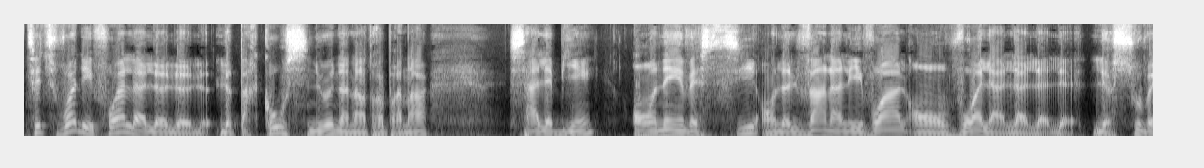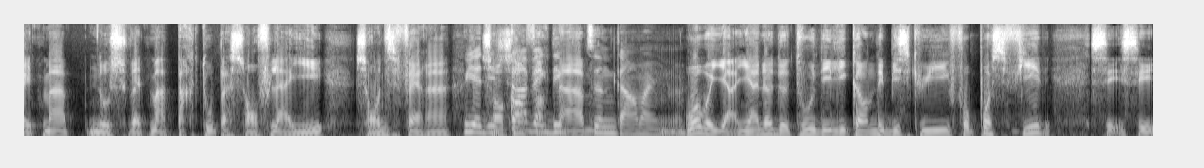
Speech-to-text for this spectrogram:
Tu sais, tu vois des fois le, le, le, le parcours sinueux d'un entrepreneur. Ça allait bien. On investit, on a le vent dans les voiles, on voit la, la, la- le, le sous-vêtement, nos sous-vêtements partout parce qu'ils sont flyés, sont différents, Il y a des sont chats avec des confortables. poutines quand même. là. Oui, oui, il y, en- il y en a de tout, des licornes, des biscuits. Il faut pas se fier. C'est, c'est,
